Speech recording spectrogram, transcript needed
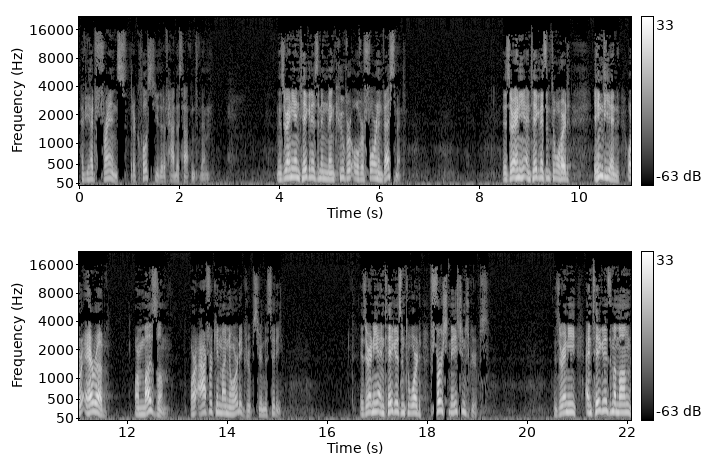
Have you had friends that are close to you that have had this happen to them? Is there any antagonism in Vancouver over foreign investment? Is there any antagonism toward Indian or Arab or Muslim or African minority groups here in the city? Is there any antagonism toward First Nations groups? Is there any antagonism among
